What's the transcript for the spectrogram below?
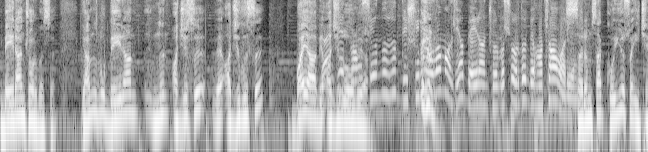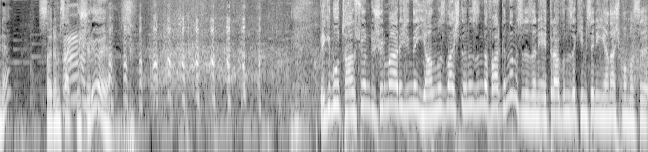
Beyran çorbası. Yalnız bu beyranın acısı ve acılısı bayağı bir Bence acılı oluyor. tansiyonunuzu düşürüyor olamaz ya beyran çorbası orada bir hata var yani. Sarımsak koyuyorsa içine sarımsak Ha. düşürüyor ya. Peki bu tansiyon düşürme haricinde yalnızlaştığınızın da farkında mısınız? Hani etrafınıza kimsenin yanaşmaması,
